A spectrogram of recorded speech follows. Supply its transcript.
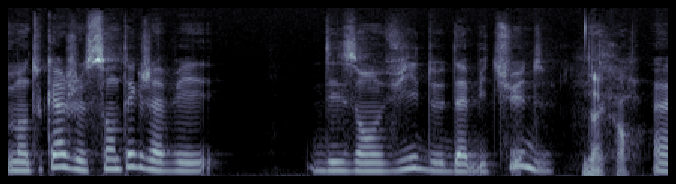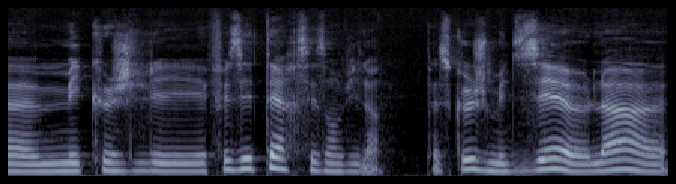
mais en tout cas, je sentais que j'avais des envies de d'habitude. D'accord. Euh, mais que je les faisais taire, ces envies-là. Parce que je me disais, euh, là, euh,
